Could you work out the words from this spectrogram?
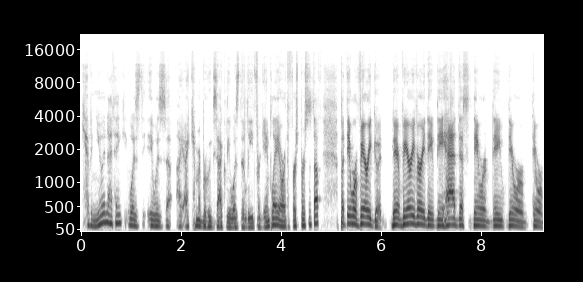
Kevin Ewan, I think it was it was uh, I, I can't remember who exactly was the lead for gameplay or the first person stuff, but they were very good. They're very very they they had this they were they they were they were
